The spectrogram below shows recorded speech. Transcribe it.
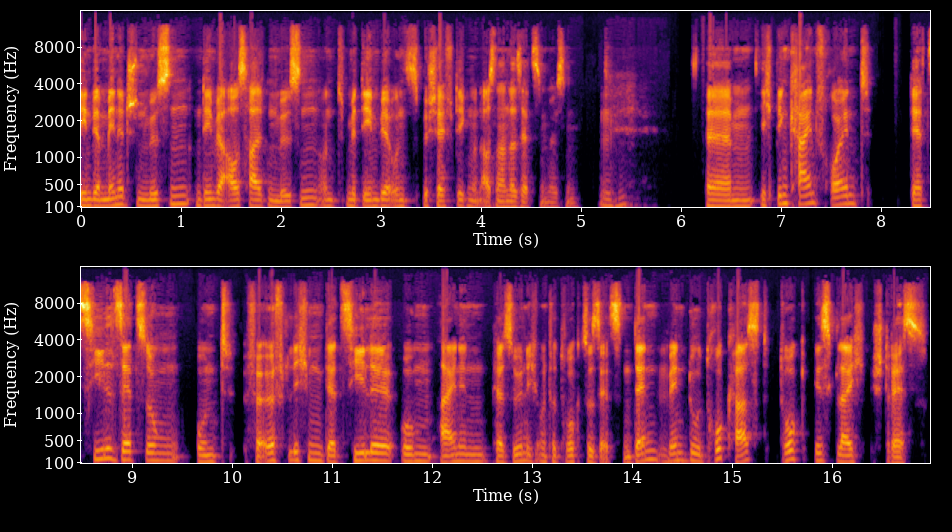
den wir managen müssen und den wir aushalten müssen und mit dem wir uns beschäftigen und auseinandersetzen müssen. Mhm. Ähm, ich bin kein Freund der Zielsetzung und Veröffentlichung der Ziele, um einen persönlich unter Druck zu setzen. Denn mhm. wenn du Druck hast, Druck ist gleich Stress.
